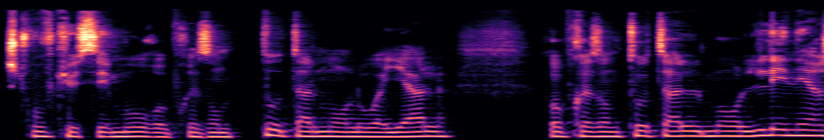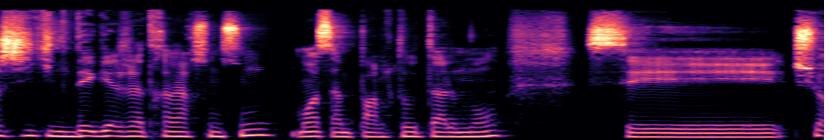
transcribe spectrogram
Je trouve que ces mots représentent totalement loyal, représentent totalement l'énergie qu'il dégage à travers son son. Moi, ça me parle totalement. C'est, je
